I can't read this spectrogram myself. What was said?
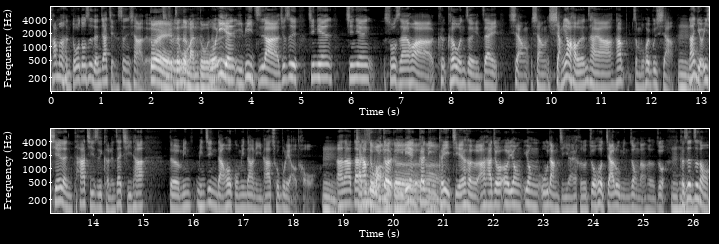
他们很多都是人家捡剩下的对，真的我蛮多的。我一言以蔽之啦，就是今天今天说实在话，柯柯文哲也在想想想要好人才啊，他怎么会不想？嗯。然后有一些人，他其实可能在其他的民民进党或国民党里，他出不了头。嗯，那他但他就是某一个理念跟你嗯可以结合，然后他就呃用用无党籍来合作，或加入民众党合作。嗯可是这种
